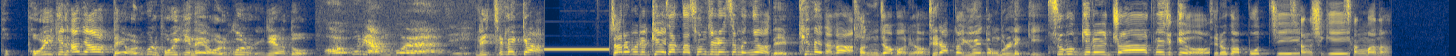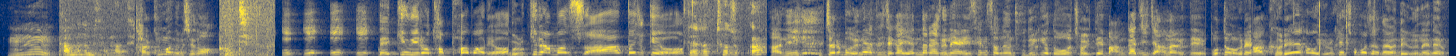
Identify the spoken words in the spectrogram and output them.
보, 보이긴 하냐? 내 얼굴 보이긴 해 얼굴이라도. 얼굴이 안 보여야지. 리틀레까 자 여러분 이렇게 싹 다 손질했으면요. 냅킨에다가 던져버려. 드랍더 유해동 물레기 수분기를 쫙 빼줄게요. 들어가 뽀찌 상식이 상만화 음! 아무 냄새 안 나지? 달콤한 냄새나. 거짓. 이이이이. 냅킨 위로 덮어버려. 물기를 한번 싹 빼줄게요. 내가 쳐줄까? 아니 자, 여러분 은혜한테 제가 옛날에 은혜의 생선은 두들겨도 절대 망가지지 않아 그때 보통 그래. 아 그래? 하고 이렇게 쳐보잖아요. 근데 은혜는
